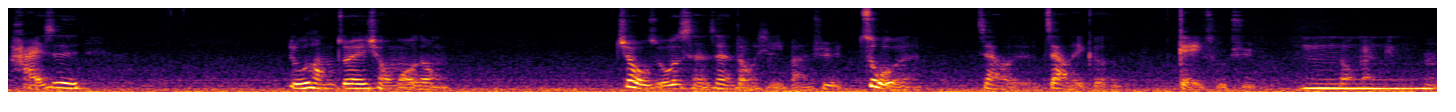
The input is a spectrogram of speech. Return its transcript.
还是如同追求某种救赎或神圣的东西一般去做了这样的这样的一个给出去，嗯。这种感觉嗯。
